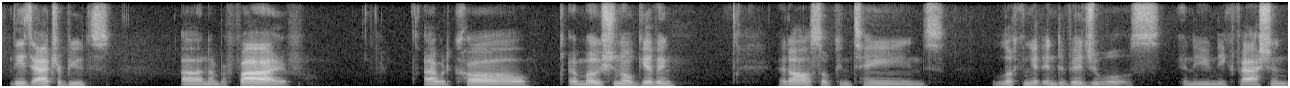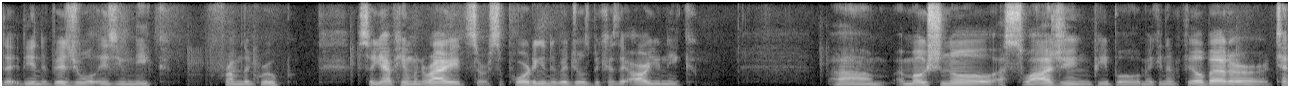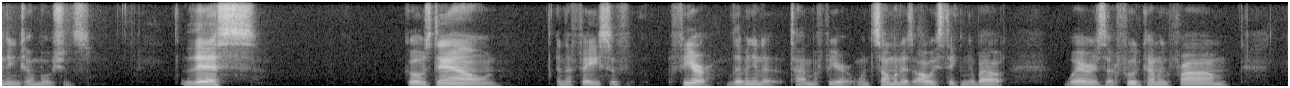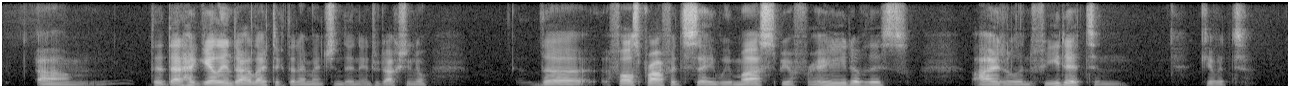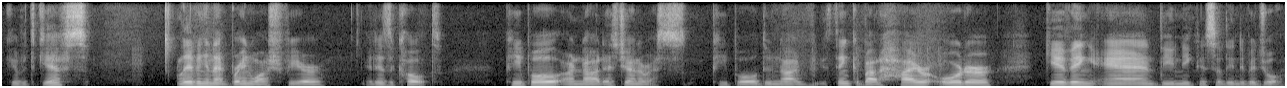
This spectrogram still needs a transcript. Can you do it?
These attributes, uh, number five, I would call emotional giving. It also contains looking at individuals in a unique fashion. The, the individual is unique from the group. So you have human rights or supporting individuals because they are unique. Um, emotional assuaging people, making them feel better, tending to emotions. This goes down in the face of fear, living in a time of fear. When someone is always thinking about where is their food coming from, um, the, that Hegelian dialectic that I mentioned in the introduction, you know, the false prophets say we must be afraid of this idol and feed it and give it give it gifts. Living in that brainwashed fear, it is a cult. People are not as generous. People do not think about higher order giving and the uniqueness of the individual.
